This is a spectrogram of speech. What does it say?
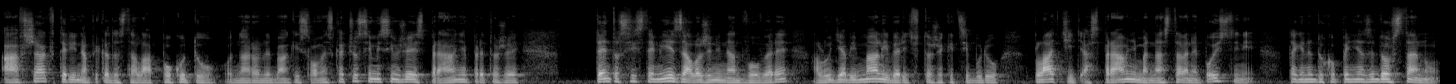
Avšak vtedy napríklad dostala pokutu od Národnej banky Slovenska, čo si myslím, že je správne, pretože tento systém je založený na dôvere a ľudia by mali veriť v to, že keď si budú platiť a správne mať nastavené poistenie, tak jednoducho peniaze dostanú.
